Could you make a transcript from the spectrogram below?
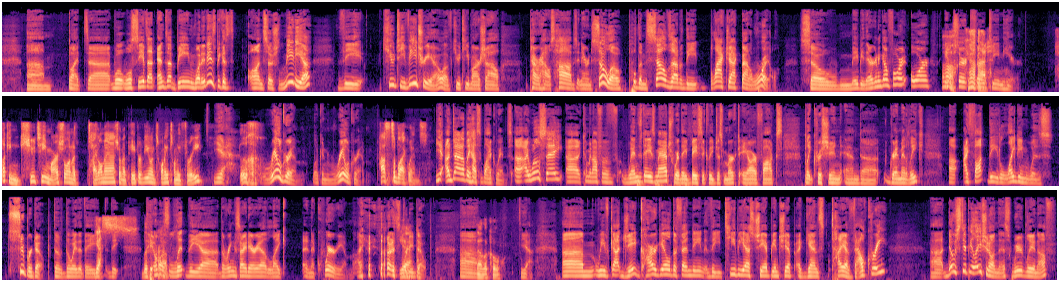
Um, but uh, we'll we'll see if that ends up being what it is because on social media, the QTV trio of QT Marshall, Powerhouse Hobbs, and Aaron Solo pulled themselves out of the Blackjack Battle Royal. So maybe they're going to go for it or Oh, insert God. third team here. Fucking QT Marshall in a title match on a pay per view in 2023. Yeah, Ugh. real grim, looking real grim. House of Black wins. Yeah, undoubtedly House of Black wins. Uh, I will say, uh, coming off of Wednesday's match where they basically just murked AR Fox, Blake Christian, and uh, Grand Metalik, uh, I thought the lighting was super dope. The the way that they Yes. they, Lit they the almost crowd. lit the uh, the ringside area like an aquarium. I thought it was Yeah. pretty dope. that look cool. Yeah. Um, we've got Jade Cargill defending the TBS championship against Taya Valkyrie. Uh, no stipulation on this, weirdly enough.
